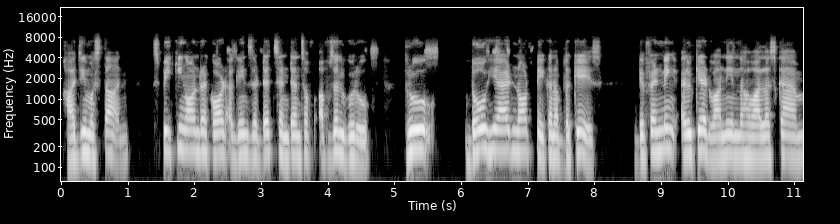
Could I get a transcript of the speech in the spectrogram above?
Haji Mastan, speaking on record against the death sentence of Afzal Guru, through though he had not taken up the case, defending L.K. Advani in the Hawala scam,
